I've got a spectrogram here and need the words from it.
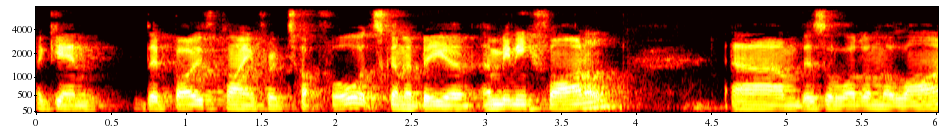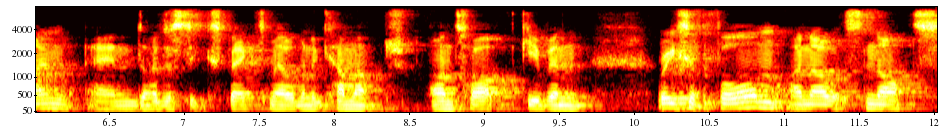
again they're both playing for a top four. It's going to be a, a mini final. Um, there's a lot on the line, and I just expect Melbourne to come up on top given recent form. I know it's not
